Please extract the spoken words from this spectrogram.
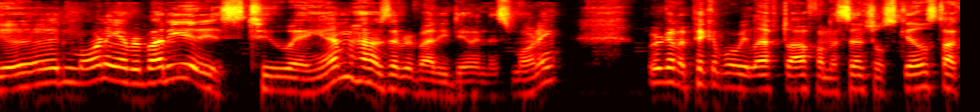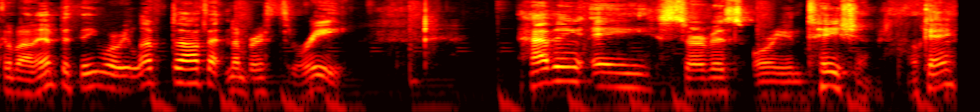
Good morning, everybody. It is 2 a.m. How's everybody doing this morning? We're going to pick up where we left off on essential skills, talking about empathy, where we left off at number three. Having a service orientation, okay?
